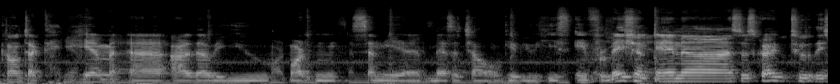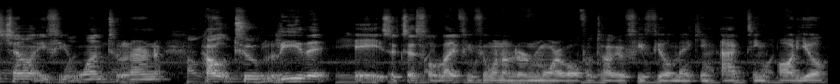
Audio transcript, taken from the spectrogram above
contact him, uh, RW Martin. Send me a message, I'll give you his information. And uh, subscribe to this channel if you want to learn how to lead a successful life, if you want to learn more about photography, filmmaking, acting, audio.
